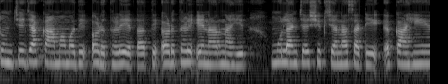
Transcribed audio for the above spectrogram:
तुमचे ज्या कामामध्ये अडथळे येतात ते अडथळे येणार नाहीत. मुलांच्या शिक्षणासाठी काही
